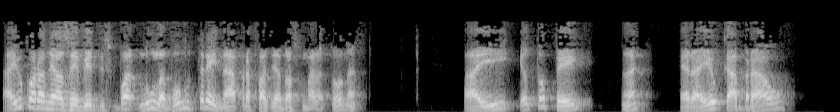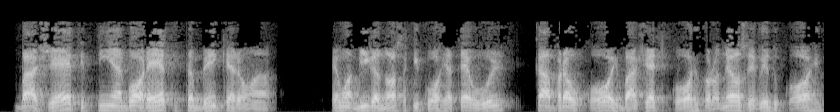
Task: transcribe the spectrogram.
Aí o Coronel Azevedo disse: Lula, vamos treinar para fazer a nossa maratona? Aí eu topei, né? Era eu, Cabral, Bagete, tinha Gorete também, que era uma, é uma amiga nossa que corre até hoje. Cabral corre, Bagete corre, Coronel Azevedo corre.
